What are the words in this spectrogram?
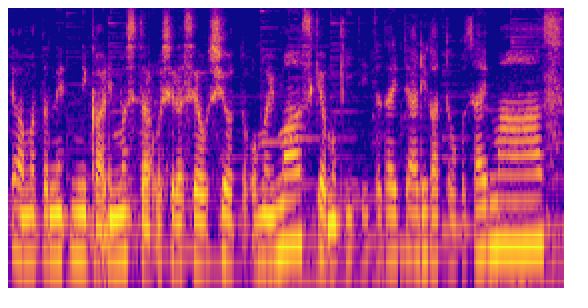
ではまたね何かありましたらお知らせをしようと思います。今日も聞いていただいてありがとうございます。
